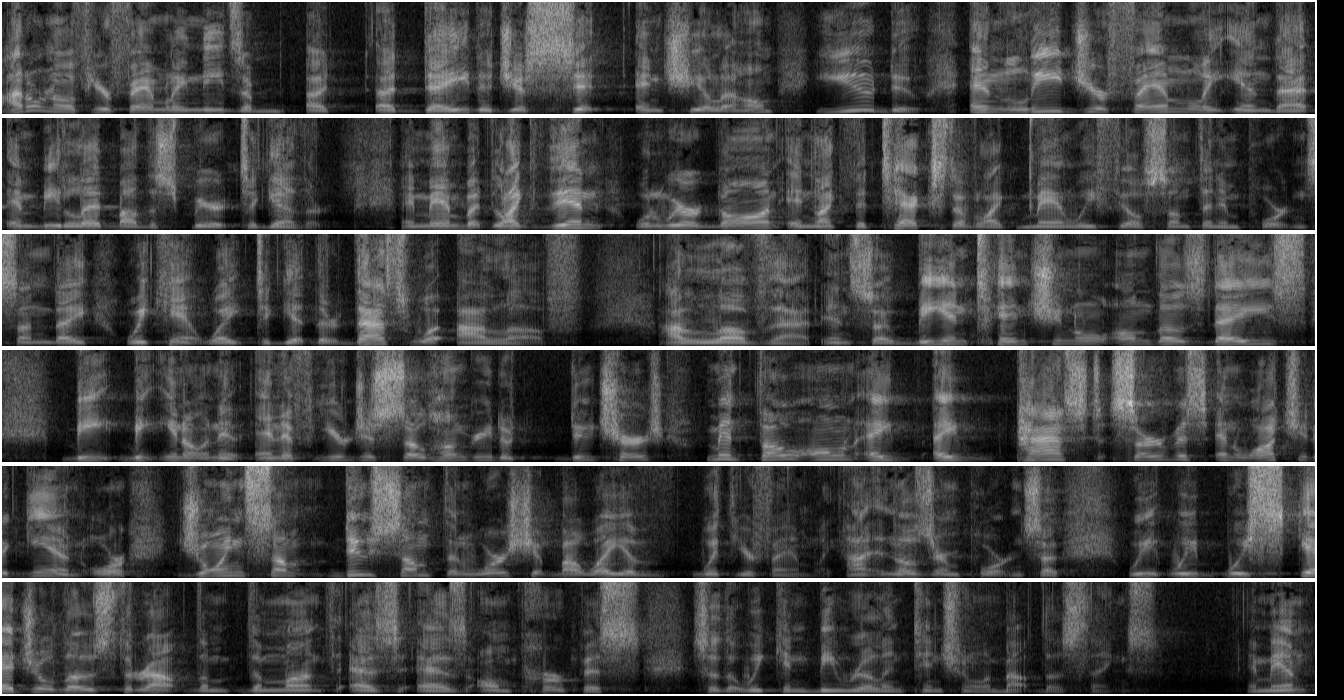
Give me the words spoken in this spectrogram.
I don't know if your family needs a, a, a, day to just sit and chill at home. You do. And lead your family in that and be led by the Spirit together. Amen. But like then when we are gone and like the text of like, man, we feel something important Sunday, we can't wait to get there. That's what I love. I love that. And so be intentional on those days. Be, be you know, and and if you're just so hungry to do church, man, throw on a, a past service and watch it again or join some, do something, worship by way of with your family. I, and those are important. So we, we, we schedule those throughout the, the month as, as on purpose so that we can be real intentional about those things. Amen?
